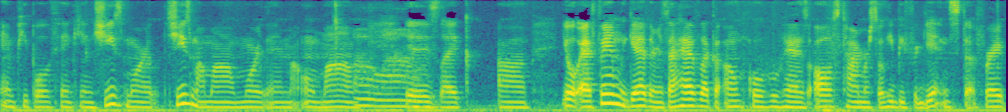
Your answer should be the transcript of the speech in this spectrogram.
and people thinking she's more, she's my mom more than my own mom. Oh wow. Is like, um, yo, at family gatherings, I have like an uncle who has Alzheimer's, so he'd be forgetting stuff, right?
